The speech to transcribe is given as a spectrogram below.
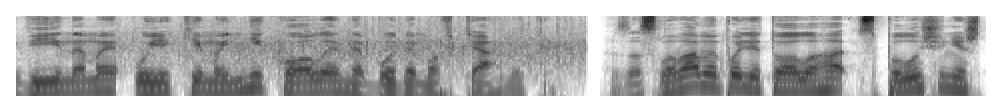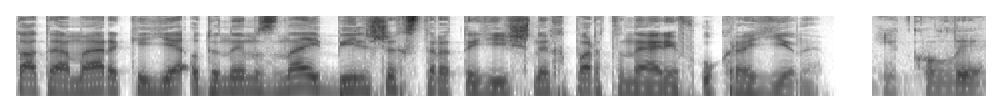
війнами, у які ми ніколи не будемо втягнуті. За словами політолога, Сполучені Штати Америки є одним з найбільших стратегічних партнерів України. І коли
